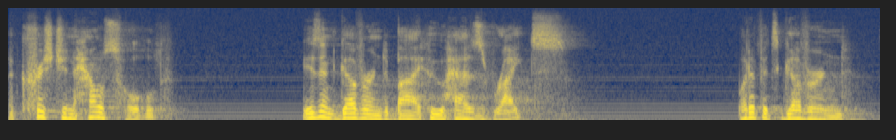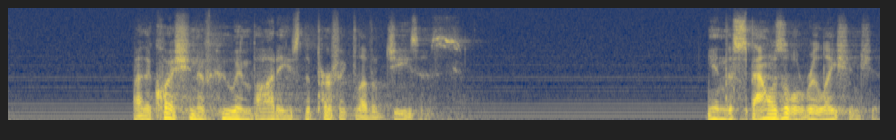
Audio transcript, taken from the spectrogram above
a Christian household isn't governed by who has rights? What if it's governed by the question of who embodies the perfect love of Jesus in the spousal relationship?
